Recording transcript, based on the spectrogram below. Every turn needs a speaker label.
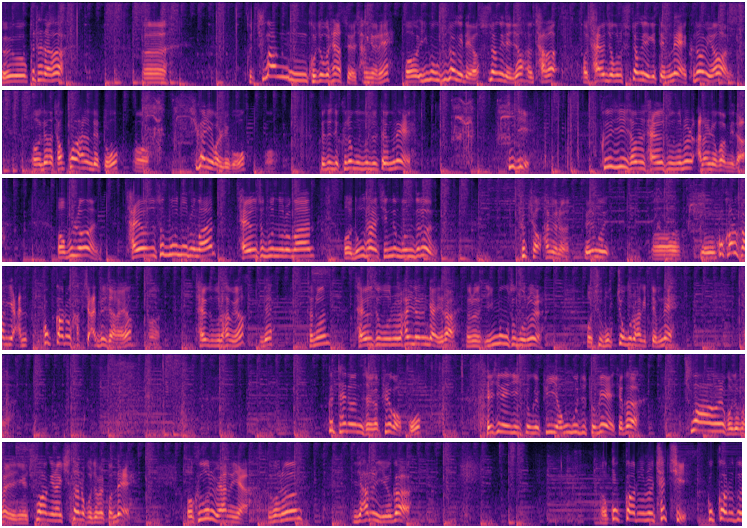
Speaker 1: 요 끝에다가 어, 그 추강 고정을 해놨어요 작년에. 어, 인공 수정이 돼요. 수정이 되죠? 자가, 어, 자연적으로 수정이 되기 때문에 그러면 어, 내가 적과하는데 또 어, 시간이 걸리고 어, 그래서 이제 그런 부분들 때문에 굳이 굳이 저는 자연 수분을 안 하려고 합니다. 어, 물론 자연 수분으로만 자연 수분으로만 어, 농사를 짓는 분들은 좋죠 하면은. 왜냐면 어, 그 꽃가루 각이 안, 꽃가루 각지 안 들잖아요. 어, 자연 수분을 하면. 근데 저는 자연 수분을 하려는 게 아니라 저는 인공 수분을 어, 주 목적으로 하기 때문에 어, 끝에는 저희가 필요가 없고 대신에 이제 이쪽에 비영구주 쪽에 제가 추황을 고정을 할 예정이에요. 추황이랑 신안을 고정할 건데 어, 그거는 왜 하느냐? 그거는 이제 하는 이유가 어, 꽃가루를 채취, 꽃가루도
